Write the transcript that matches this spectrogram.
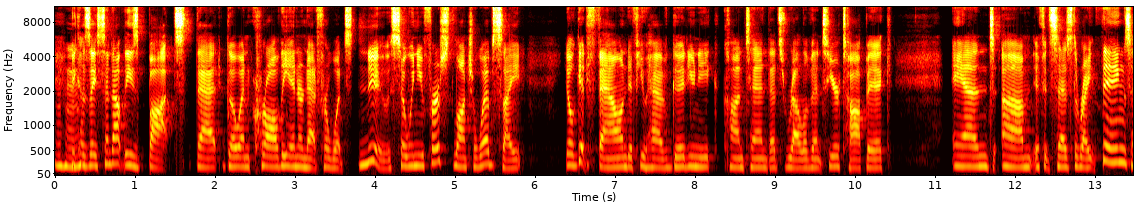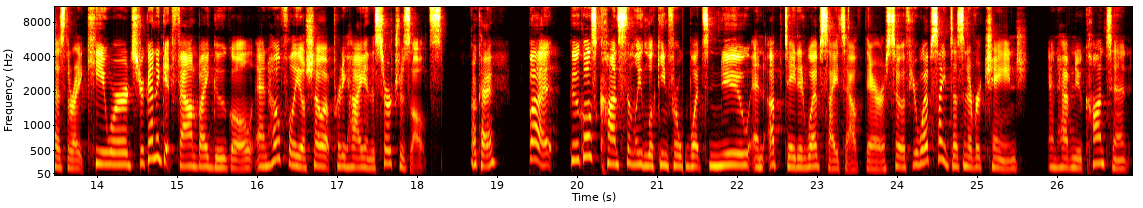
mm-hmm. because they send out these bots that go and crawl the internet for what's new. So when you first launch a website, You'll get found if you have good, unique content that's relevant to your topic. And um, if it says the right things, has the right keywords, you're going to get found by Google and hopefully you'll show up pretty high in the search results. Okay. But Google's constantly looking for what's new and updated websites out there. So if your website doesn't ever change and have new content,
